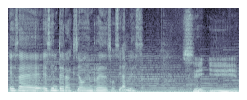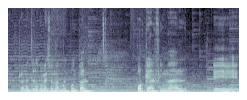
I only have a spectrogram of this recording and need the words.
esa, esa interacción en redes sociales. Sí, y realmente lo que mencionas muy puntual, porque al final, eh,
